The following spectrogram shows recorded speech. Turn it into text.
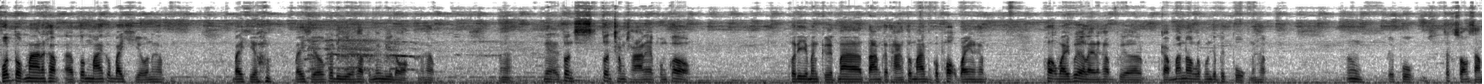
ฝนตกมานะครับต้นไม้ก็ใบเขียวนะครับ ใบเขียว ใบเขียวก็ดีนะครับแต่ไม่มีดอกนะครับอ่าเนี่ยต้นต้นชำชาเนี่ย ผมก็ พอดีมันเกิดมาตามกระถางต้นไม้ผมก็เพาะไว้นะครับ เพาะไว้เพื่ออะไรนะครับเผื่อกลับบ้านนอกแล้วผมจะไปปลูกนะครับ อืมไปปลูกสักสองสาม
